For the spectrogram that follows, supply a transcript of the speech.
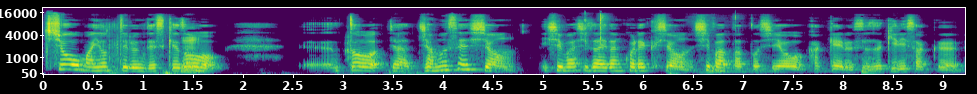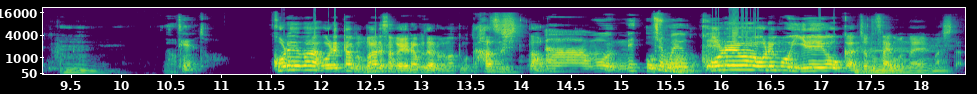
超迷ってるんですけど、えーっと、じゃあ、ジャムセッション、石橋財団コレクション、柴田敏夫×鈴木利作うん。これは俺多分丸さんが選ぶだろうなと思って外した。ああ、もうめっちゃ迷って。これは俺も入れようか、ちょっと最後に悩みました。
